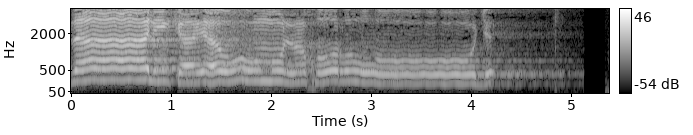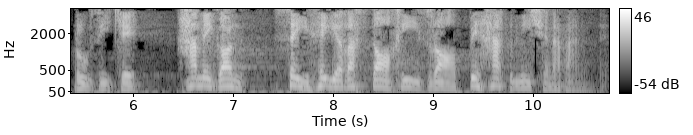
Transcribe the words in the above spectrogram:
ذلك یوم الخروج. روزی که همگان سیحه رستاخیز را به حق میشنوند.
